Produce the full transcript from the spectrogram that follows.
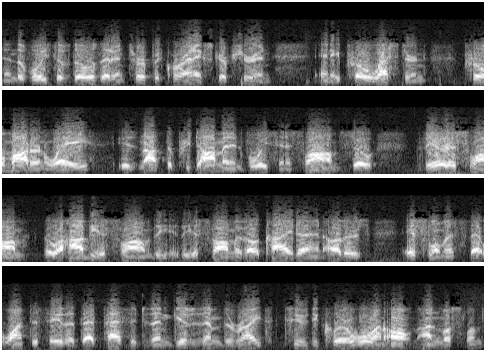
and the voice of those that interpret Quranic scripture in, in a pro-Western, pro-modern way is not the predominant voice in Islam. So their Islam, the Wahhabi Islam, the, the Islam of Al Qaeda and others, Islamists that want to say that that passage then gives them the right to declare war on all non-Muslims,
